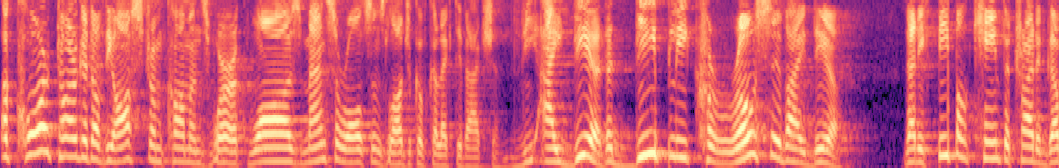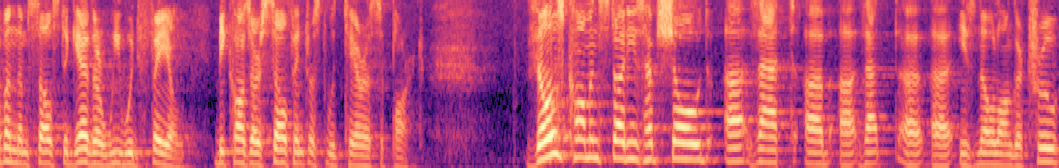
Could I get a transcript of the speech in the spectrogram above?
A core target of the Ostrom Commons work was Mancur Olson's logic of collective action. The idea, the deeply corrosive idea that if people came to try to govern themselves together, we would fail because our self-interest would tear us apart. Those common studies have showed uh, that uh, uh, that uh, uh, is no longer true.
